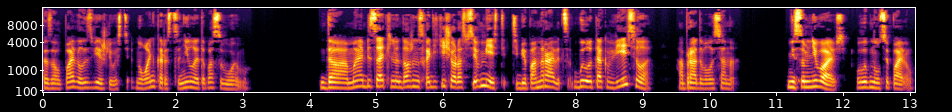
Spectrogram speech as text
сказал Павел из вежливости, но Анька расценила это по-своему. «Да, мы обязательно должны сходить еще раз все вместе. Тебе понравится. Было так весело!» — обрадовалась она. «Не сомневаюсь», — улыбнулся Павел.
